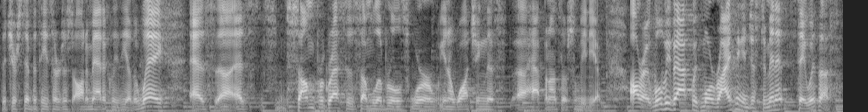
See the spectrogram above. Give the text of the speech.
that your sympathies are just automatically the other way, as uh, as some progressives, some liberals were you know watching this uh, happen on social media. All right, we'll be back with more Rising in just a minute. Stay with us.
